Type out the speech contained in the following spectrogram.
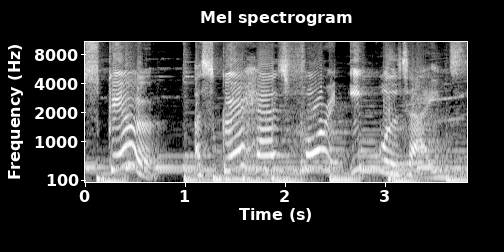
square. A square has four equal sides.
